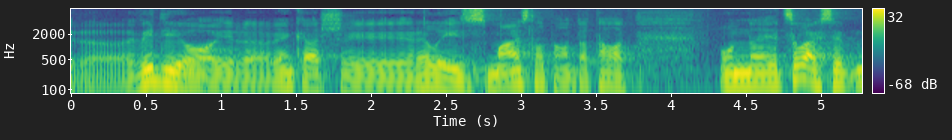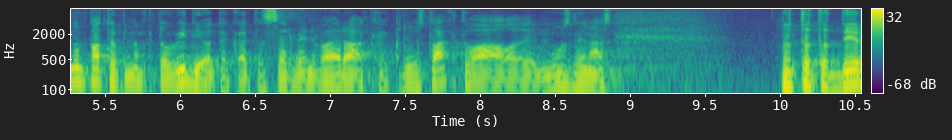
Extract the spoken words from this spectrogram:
ir eh, video, ir vienkārši relīzes mājaslapā un tā tālāk. Un, ja cilvēks ir nu, paturpinājis to video, tas ar vien vairāk kļūst aktuāli mūsdienās. Nu, tad, tad ir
